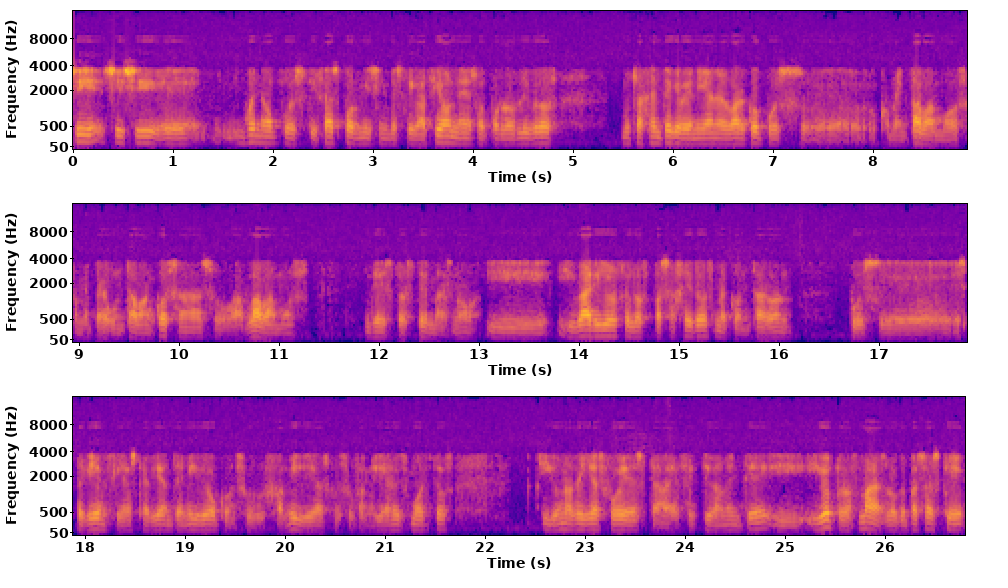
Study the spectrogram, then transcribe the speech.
Sí, sí, sí. Eh, bueno, pues quizás por mis investigaciones o por los libros mucha gente que venía en el barco pues eh, comentábamos o me preguntaban cosas o hablábamos de estos temas, ¿no? Y, varios de los pasajeros me contaron pues eh, experiencias que habían tenido con sus familias, con sus familiares muertos y una de ellas fue esta, efectivamente, y, otros más. Lo que pasa es que,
